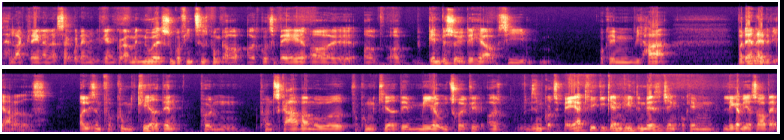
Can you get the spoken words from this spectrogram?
have lagt planerne og sagt, hvordan vi vil gerne gøre. Men nu er et super fint tidspunkt at, at gå tilbage og, øh, og, og genbesøge det her og sige, okay, men vi har, hvordan er det, vi er anderledes? Og ligesom få kommunikeret den på en, på en skarpere måde, få kommunikeret det mere udtrykkeligt, og ligesom gå tilbage og kigge igennem hele din messaging, okay, men ligger vi os op af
